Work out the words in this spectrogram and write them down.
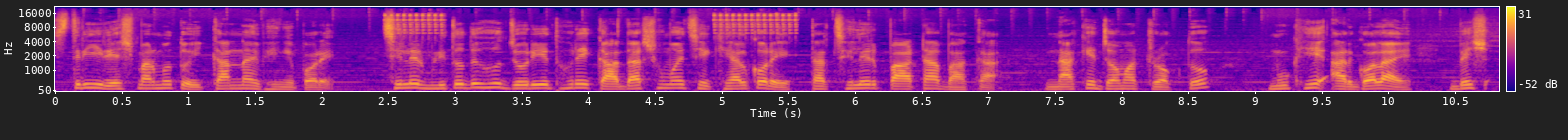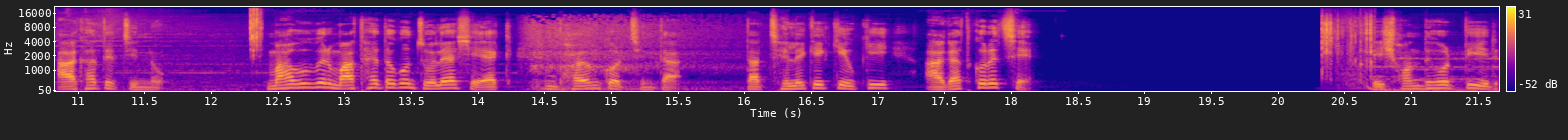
স্ত্রী রেশমার মতোই কান্নায় ভেঙে পড়ে। ছেলের মৃতদেহ জড়িয়ে ধরে কাদার সময় সে খেয়াল করে তার ছেলের পাটা বাঁকা, নাকে জমাট রক্ত, মুখে আর গলায় বেশ আঘাতের চিহ্ন। মাহবুবের মাথায় তখন চলে আসে এক ভয়ঙ্কর চিন্তা। তার ছেলেকে কেউ কি আঘাত করেছে? এই সন্দেহর তীর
